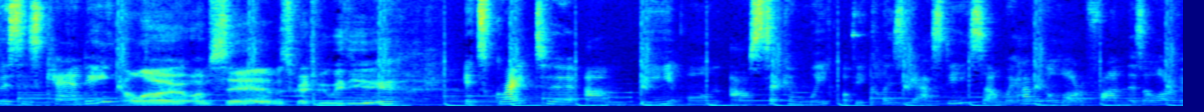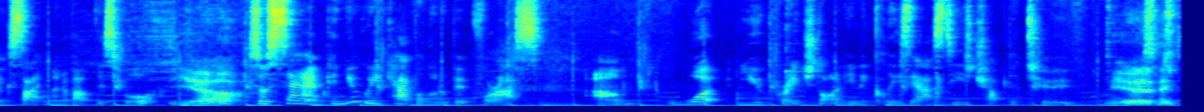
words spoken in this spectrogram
This is Candy. Hello, I'm Sam. It's great to be with you. It's great to um, be on our second week of Ecclesiastes. Um, we're having a lot of fun. There's a lot of excitement about this book. Yeah. So, Sam, can you recap a little bit for us um, what you preached on in Ecclesiastes chapter 2? Yeah, thanks,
